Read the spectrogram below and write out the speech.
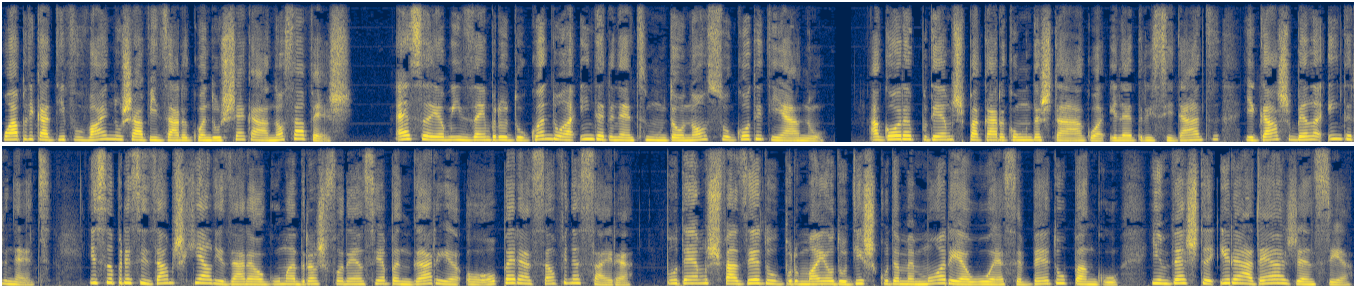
O aplicativo vai nos avisar quando chega a nossa vez. Esse é um exemplo do quando a internet mudou nosso cotidiano. Agora podemos pagar contas da água, eletricidade e gás pela internet. E se precisarmos realizar alguma transferência bancária ou operação financeira, podemos fazê-lo por meio do disco da memória USB do banco, em vez de ir até a agência.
